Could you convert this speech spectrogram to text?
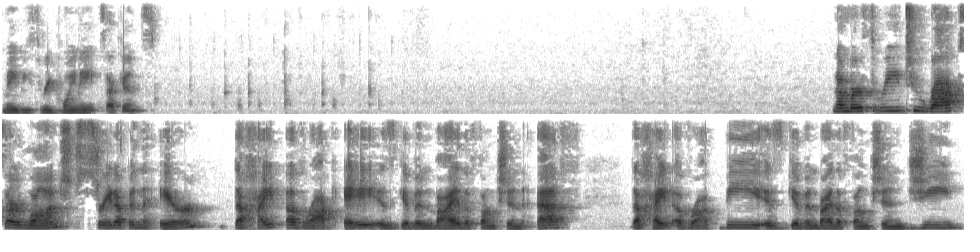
maybe 3.8 seconds. Number three, two rocks are launched straight up in the air. The height of rock A is given by the function f the height of rock B is given by the function g.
